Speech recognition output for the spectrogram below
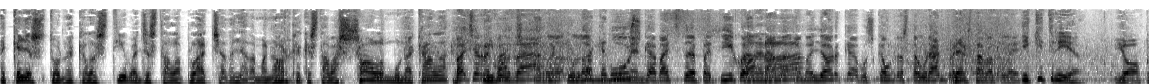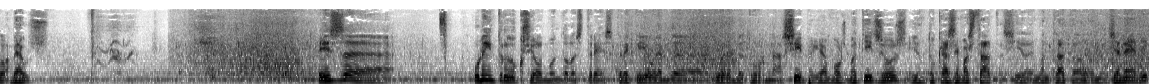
aquella estona que l'estiu vaig estar a la platja d'allà de Menorca, que estava sol amb una cala, Vaig a i recordar, vaig a recordar aquest l'embús moment. que vaig de patir quan Ah, anava ah. a Mallorca a buscar un restaurant perquè Veus? estava ple. I qui tria? Jo, clar. Veus? És uh, una introducció al món de l'estrès. Crec que hi haurem de, hi haurem de tornar. Sí, perquè hi ha molts matisos, i en tot cas hem estat així, hem entrat al genèric,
